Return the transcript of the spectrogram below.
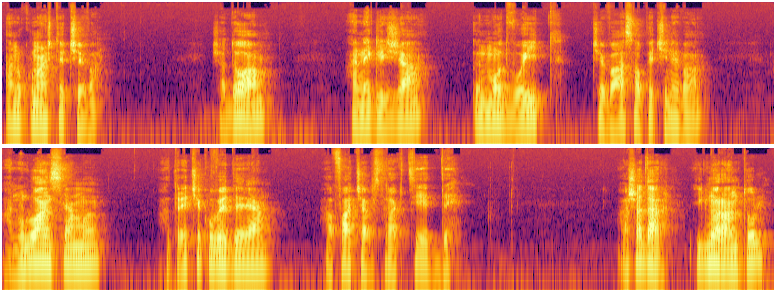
a nu cunoaște ceva. Și a doua, a neglija în mod voit ceva sau pe cineva, a nu lua în seamă, a trece cu vederea, a face abstracție de. Așadar, ignorantul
